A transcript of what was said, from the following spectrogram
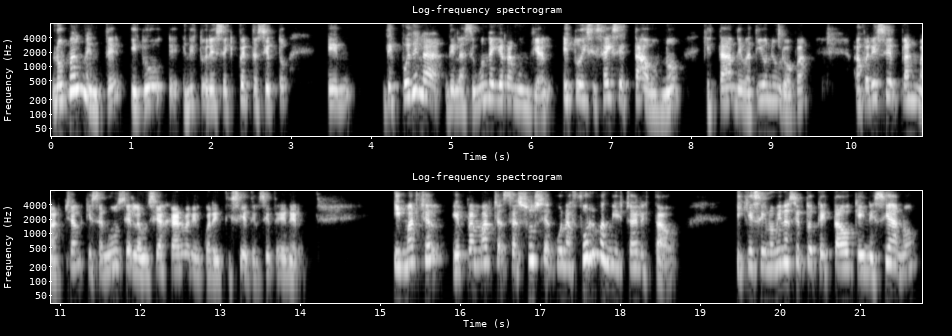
normalmente, y tú eh, en esto eres experta, ¿cierto? En, Después de la, de la Segunda Guerra Mundial, estos 16 estados ¿no? que estaban debatidos en Europa, aparece el Plan Marshall que se anuncia en la Universidad Harvard el 47, el 7 de enero. Y Marshall, el Plan Marshall se asocia con una forma de administrar el Estado y que se denomina cierto este Estado keynesiano,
